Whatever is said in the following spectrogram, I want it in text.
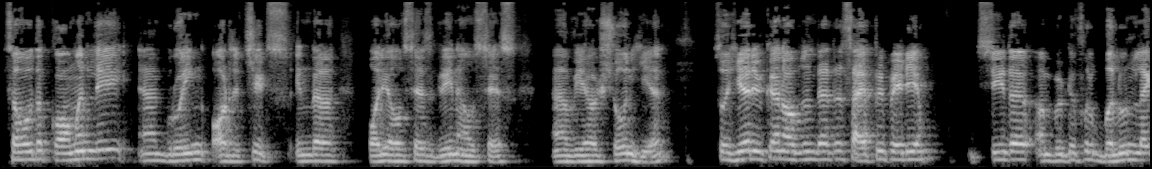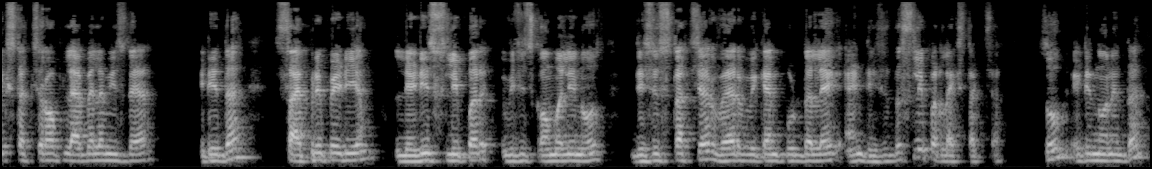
Some of the commonly uh, growing orchids in the polyhouses, greenhouses, uh, we have shown here. So here you can observe that the Cypripedium, see the um, beautiful balloon-like structure of labellum is there. It is the Cypripedium, lady's slipper, which is commonly known. this is structure where we can put the leg and this is the slipper like structure. So it is known as the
